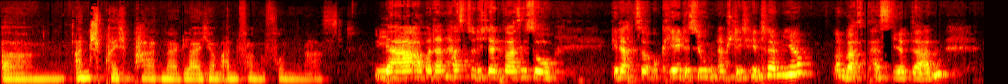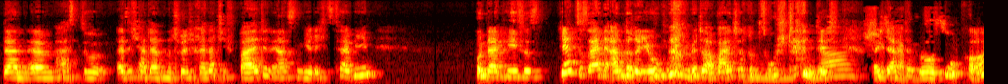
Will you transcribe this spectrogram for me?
ähm, Ansprechpartner gleich am Anfang gefunden hast. Ja, aber dann hast du dich dann quasi so gedacht, so, okay, das Jugendamt steht hinter mir und was passiert dann? Dann ähm, hast du, also ich hatte natürlich relativ bald den ersten Gerichtstermin und dann hieß es, jetzt ist eine andere Jugendmitarbeiterin mhm. zuständig. Ja, ich dachte happens. so, super.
